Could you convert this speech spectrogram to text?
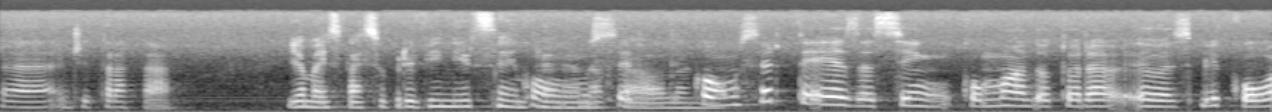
uh, de tratar. E é mais fácil prevenir sempre, com né, Ana Paula? Né? Com certeza, assim, como a doutora uh, explicou,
